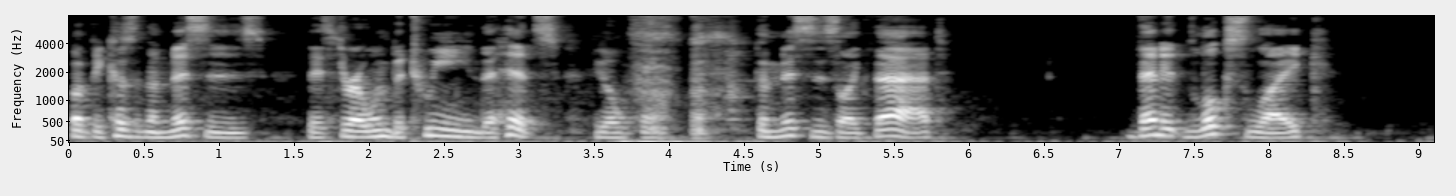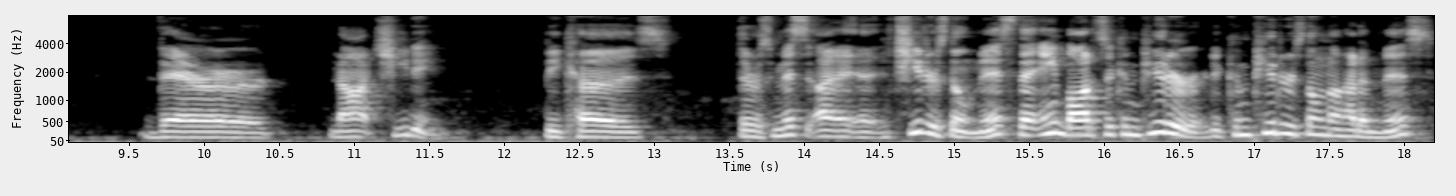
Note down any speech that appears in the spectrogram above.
But because of the misses, they throw in between the hits, you know, the misses like that. Then it looks like they're not cheating because there's miss uh, cheaters don't miss. The aimbot is a computer the computers don't know how to miss.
